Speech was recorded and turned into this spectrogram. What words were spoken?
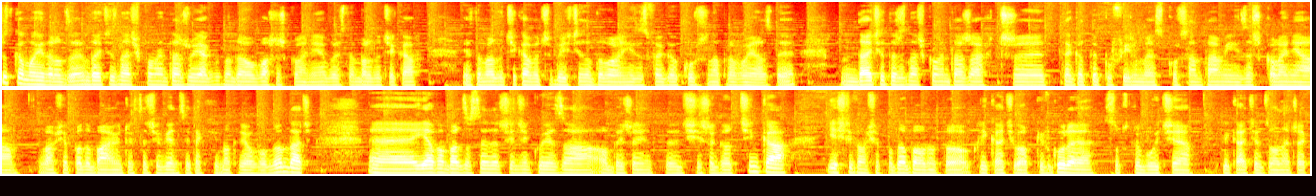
Wszystko, moi drodzy. Dajcie znać w komentarzu, jak wyglądało Wasze szkolenie, bo jestem bardzo ciekaw. Jestem bardzo ciekawy, czy byliście zadowoleni ze swojego kursu na prawo jazdy. Dajcie też znać w komentarzach, czy tego typu filmy z kursantami ze szkolenia Wam się podobają i czy chcecie więcej takich materiałów oglądać. E, Ja Wam bardzo serdecznie dziękuję za obejrzenie dzisiejszego odcinka. Jeśli Wam się podobał, no to klikajcie łapki w górę, subskrybujcie, klikajcie w dzwoneczek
